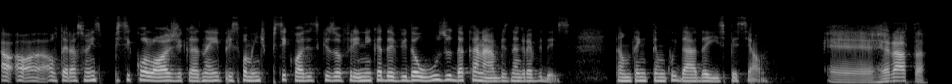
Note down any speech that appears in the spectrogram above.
alterações psicológicas, né, e principalmente psicose esquizofrênica devido ao uso da cannabis na gravidez. Então tem que ter um cuidado aí especial. É, Renata,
